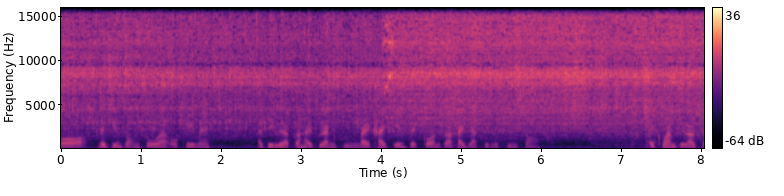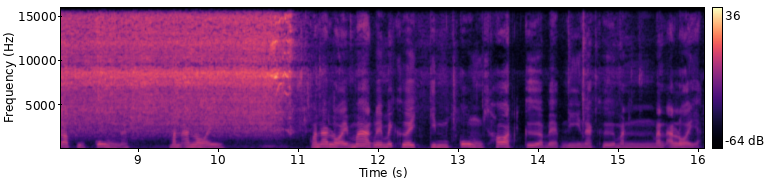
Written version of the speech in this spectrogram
ก็ได้กินสองตัวโอเคไหมไอที่เหลือก็ให้เพื่อนกินไปใครกินเสร็จก่อนก็ใครอยากกินก็กินต่อไอความที่เราชอบกินกุ้งนะ มันอร่อย มันอร่อยมากเลยไม่เคยกินกุ้งทอดเกลือแบบนี้นะ คือมันมันอร่อยอะ่ะ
